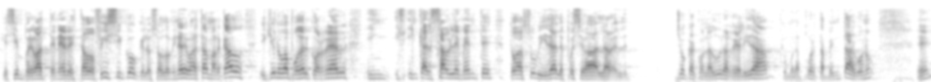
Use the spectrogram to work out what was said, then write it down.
que siempre va a tener estado físico, que los abdominales van a estar marcados y que uno va a poder correr incansablemente toda su vida, después se va choca con la dura realidad, como la puerta pentágono, ¿eh?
